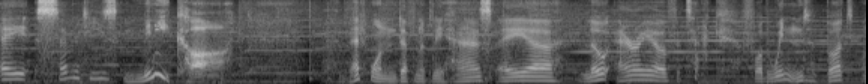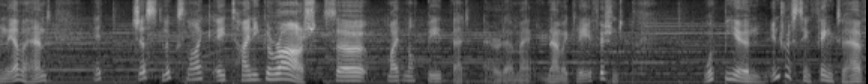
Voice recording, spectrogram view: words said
a 70s mini car. That one definitely has a uh, low area of attack for the wind, but on the other hand, it just looks like a tiny garage, so might not be that aerodynamically efficient. Would be an interesting thing to have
